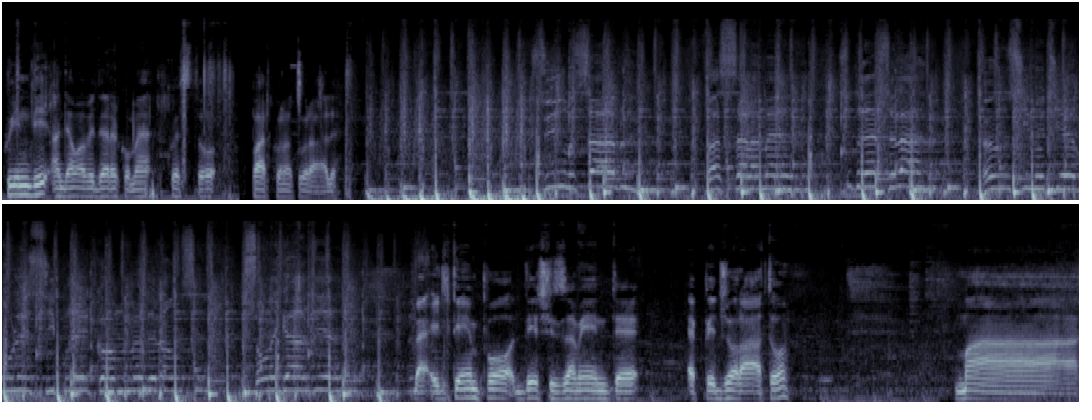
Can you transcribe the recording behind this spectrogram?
Quindi andiamo a vedere com'è questo parco naturale. Sur le sable, face à la mer, se dresse là Beh, il tempo decisamente è peggiorato, ma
